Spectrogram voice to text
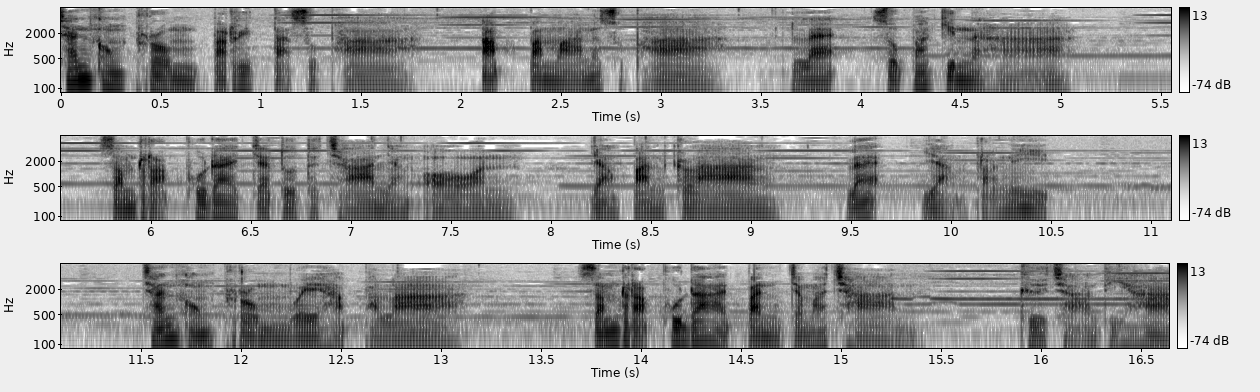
ชั้นของพรมปริตตสุภา อัปปมาณสุภา และสุภกินหาสำหรับผู้ได้จตุตฌานอย่างอ่อน อย่างปานกลาง และอย่างประณีต ชั้นของพรหมเวหัพพลาสำหรับผู้ได้ปัญจมฌานคือฌานที่ห้า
